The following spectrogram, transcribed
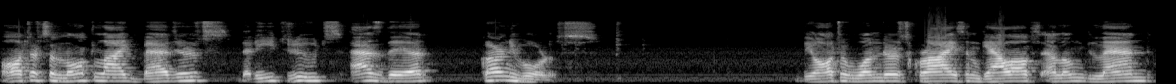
Otters are not like badgers that eat roots as they are carnivores. The otter wanders, cries, and gallops along the land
